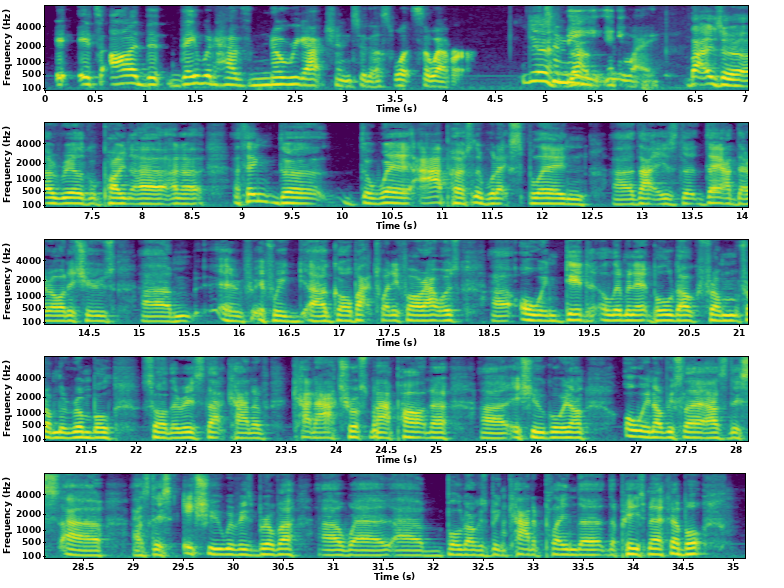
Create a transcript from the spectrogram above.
it, it's odd that they would have no reaction to this whatsoever. Yeah, To me, that- anyway. That is a, a really good point, uh, and uh, I think the the way I personally would explain uh, that is that they had their own issues. Um, if, if we uh, go back 24 hours, uh, Owen did eliminate Bulldog from from the Rumble, so there is that kind of can I trust my partner uh, issue going on. Owen obviously has this uh, has this issue with his brother, uh, where uh, Bulldog has been kind of playing the the peacemaker, but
